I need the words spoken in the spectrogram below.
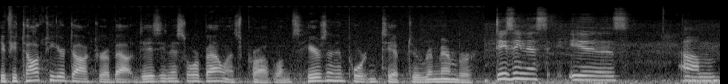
If you talk to your doctor about dizziness or balance problems, here's an important tip to remember. Dizziness is um,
